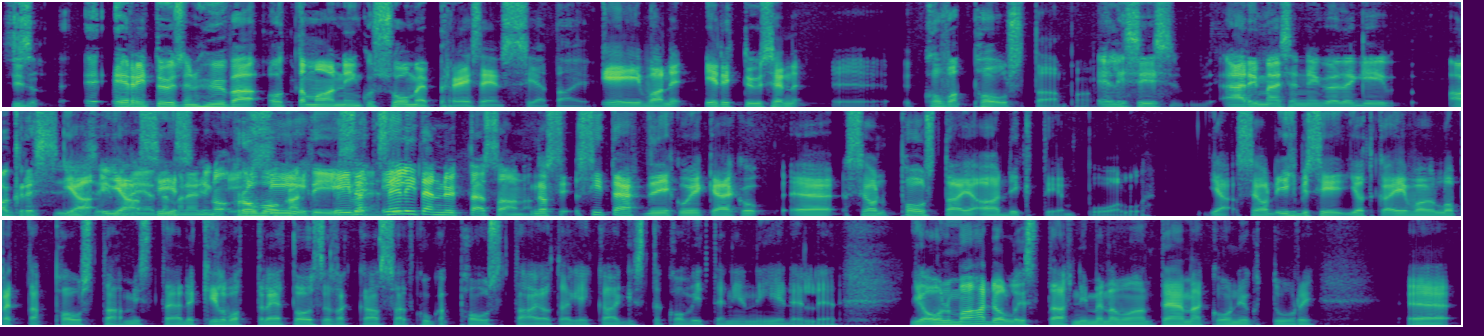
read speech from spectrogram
Siis e- erityisen hyvä ottamaan niin kuin somepresenssiä tai ei, vaan erityisen kova postaamaan. Eli siis äärimmäisen niin kuin jotenkin aggressiivinen ja, Ja- ja, ja ja siis- siis, niin no, provokatiivinen. ei- Se, selitä nyt tämä sana. No si- sitä niin kuin ikään kuin, se on postaaja-addiktien puolue. Ja se on ihmisiä, jotka ei voi lopettaa postaamista ja ne kilvottelee toisensa kanssa, että kuka postaa jotakin kaikista koviten ja niin edelleen. Ja on mahdollista että nimenomaan tämä konjunktuuri äh,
